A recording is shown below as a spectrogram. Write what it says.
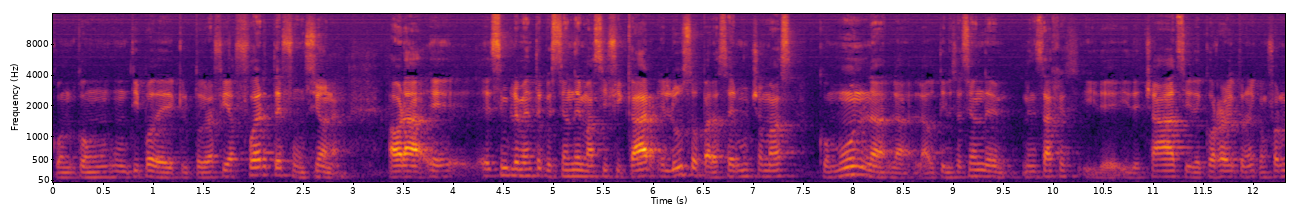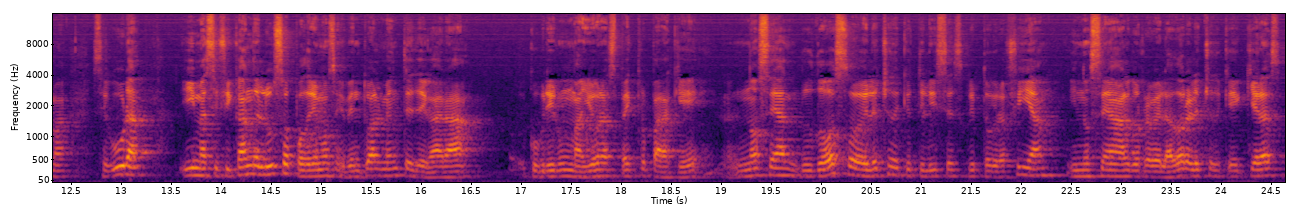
con, con un tipo de criptografía fuerte funcionan. Ahora, eh, es simplemente cuestión de masificar el uso para hacer mucho más común la, la, la utilización de mensajes y de, y de, chats y de correo electrónico en forma segura y masificando el uso podremos eventualmente llegar a cubrir un mayor espectro para que no sea dudoso el hecho de que utilices criptografía y no sea algo revelador el hecho de que quieras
